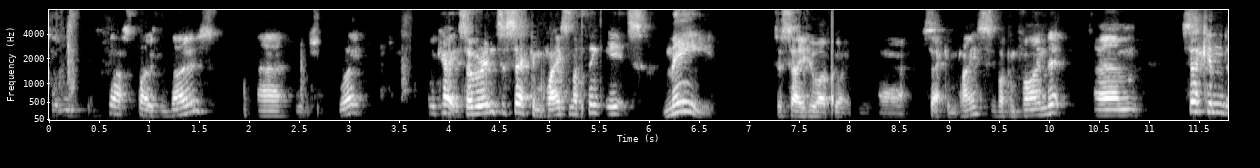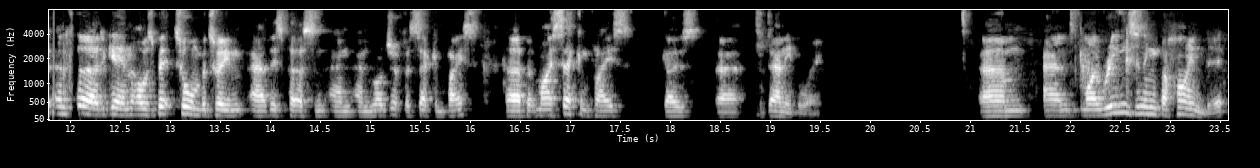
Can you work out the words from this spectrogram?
so we've discussed both of those, uh, which is great. Okay, so we're into second place, and I think it's me to say who I've got in uh, second place, if I can find it. Um, second and third, again, I was a bit torn between uh, this person and, and Roger for second place, uh, but my second place goes uh, to Danny Boy. Um, and my reasoning behind it,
